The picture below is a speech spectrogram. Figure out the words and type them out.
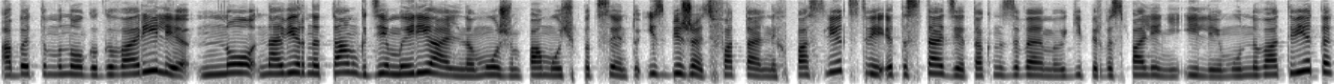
об этом много говорили, но, наверное, там, где мы реально можем помочь пациенту избежать фатальных последствий, это стадия так называемого гипервоспаления или иммунного ответа.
